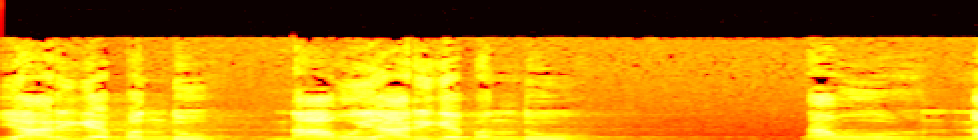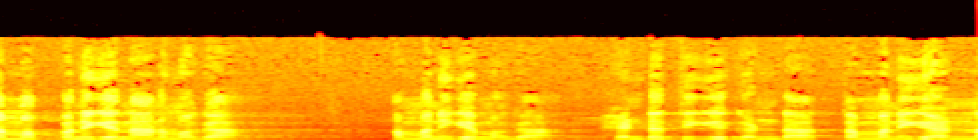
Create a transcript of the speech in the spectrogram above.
ಯಾರಿಗೆ ಬಂದು, ನಾವು ಯಾರಿಗೆ ಬಂದು, ನಾವು ನಮ್ಮಪ್ಪನಿಗೆ ನಾನು ಮಗ, ಅಮ್ಮನಿಗೆ ಮಗ, ಹೆಂಡತಿಗೆ ಗಂಡ, ತಮ್ಮನಿಗೆ ಅಣ್ಣ,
